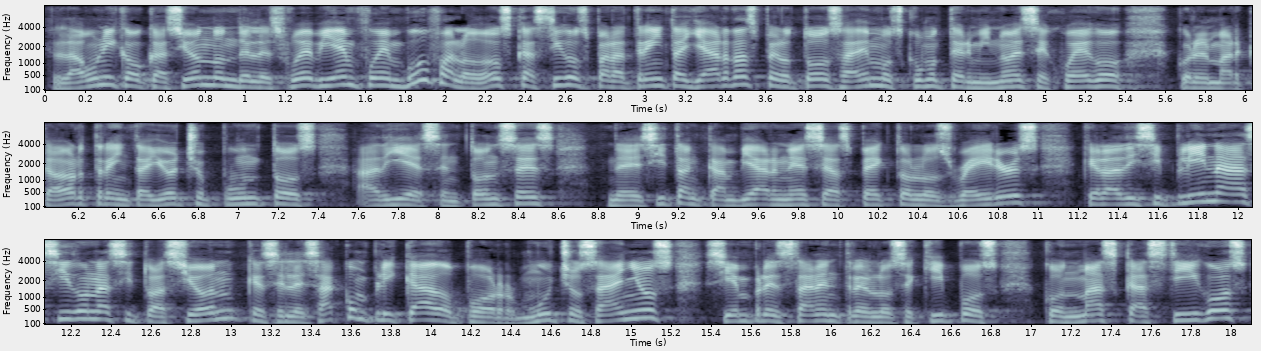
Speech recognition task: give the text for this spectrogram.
La única ocasión donde les fue bien fue en Buffalo, dos castigos para 30 yardas, pero todos sabemos cómo terminó ese juego con el marcador 38 puntos a 10. Entonces necesitan cambiar en ese aspecto los Raiders, que la disciplina ha sido una situación que se les ha complicado por muchos años, siempre están entre los equipos con más castigos.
